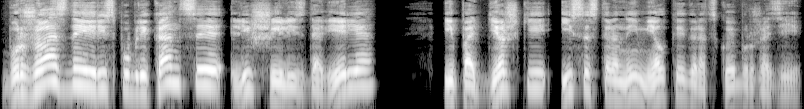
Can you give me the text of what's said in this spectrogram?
Буржуазные республиканцы лишились доверия и поддержки и со стороны мелкой городской буржуазии.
